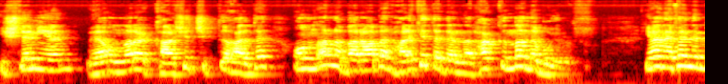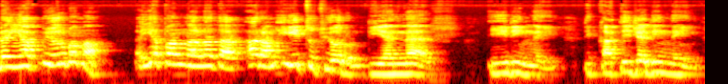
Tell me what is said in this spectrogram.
işlemeyen veya onlara karşı çıktığı halde onlarla beraber hareket edenler hakkında ne buyurursun? Yani efendim ben yapmıyorum ama e, yapanlarla da aramı iyi tutuyorum diyenler. İyi dinleyin. Dikkatlice dinleyin.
